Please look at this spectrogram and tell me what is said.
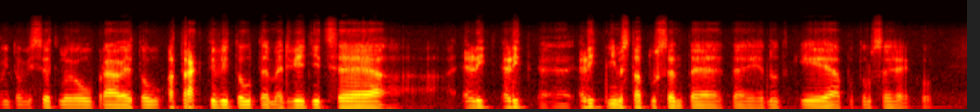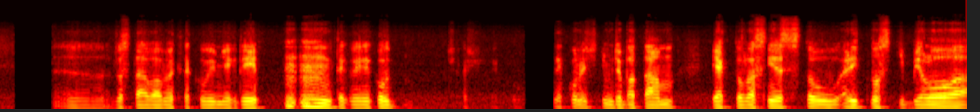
Oni to vysvětlují právě tou atraktivitou té medvědice a, elit, elit, eh, elitním statusem té, té jednotky a potom se jako eh, dostáváme k takovým někdy takovým jako, až jako nekonečným debatám, jak to vlastně s tou elitností bylo a,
